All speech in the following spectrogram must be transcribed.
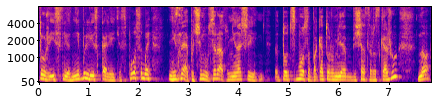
тоже исследования были, искали эти способы. Не знаю, почему сразу не нашли тот способ, о котором я сейчас расскажу, но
